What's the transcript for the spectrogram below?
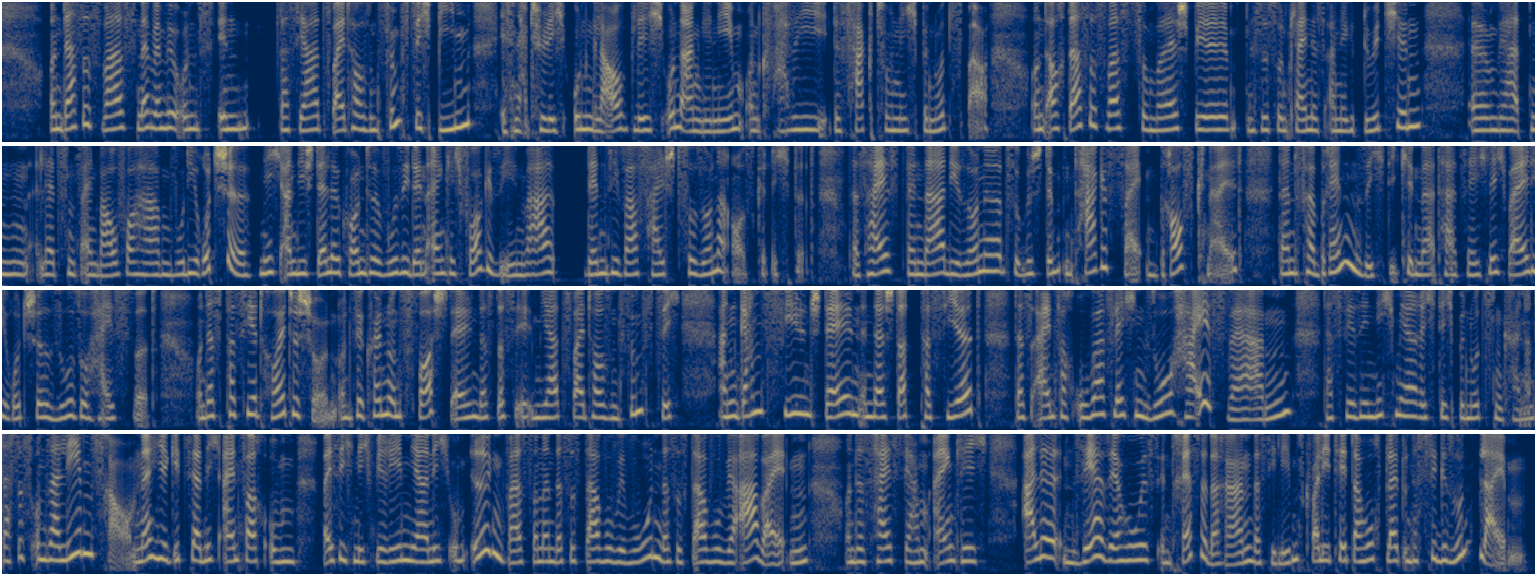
Und das ist was, ne, wenn wir uns in das Jahr 2050 beamen, ist natürlich unglaublich unangenehm und quasi de facto nicht benutzbar. Und auch das ist was zum Beispiel, das ist so ein kleines Anekdötchen. Ähm, wir hatten letztens ein Bauvorhaben, wo die Rutsche nicht an die Stelle konnte, wo sie denn eigentlich vorgesehen war denn sie war falsch zur Sonne ausgerichtet. Das heißt, wenn da die Sonne zu bestimmten Tageszeiten draufknallt, dann verbrennen sich die Kinder tatsächlich, weil die Rutsche so, so heiß wird. Und das passiert heute schon. Und wir können uns vorstellen, dass das im Jahr 2050 an ganz vielen Stellen in der Stadt passiert, dass einfach Oberflächen so heiß werden, dass wir sie nicht mehr richtig benutzen können. Und das ist unser Lebensraum. Ne? Hier geht's ja nicht einfach um, weiß ich nicht, wir reden ja nicht um irgend irgendwas, sondern das ist da, wo wir wohnen, das ist da, wo wir arbeiten. Und das heißt, wir haben eigentlich alle ein sehr, sehr hohes Interesse daran, dass die Lebensqualität da hoch bleibt und dass wir gesund bleiben.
